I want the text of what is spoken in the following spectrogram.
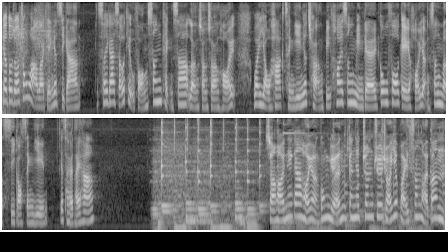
又到咗中華掠影嘅時間。世界首條仿生鲸鲨亮相上海，為遊客呈現一場別開生面嘅高科技海洋生物視覺盛宴，一齊去睇下。上海呢間海洋公園近日進駐咗一位新來賓，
